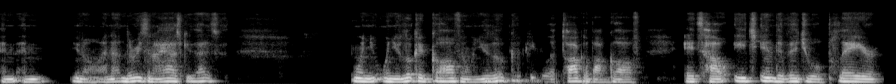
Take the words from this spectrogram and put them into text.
and and you know, and the reason I ask you that is when you when you look at golf and when you look at people that talk about golf, it's how each individual player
